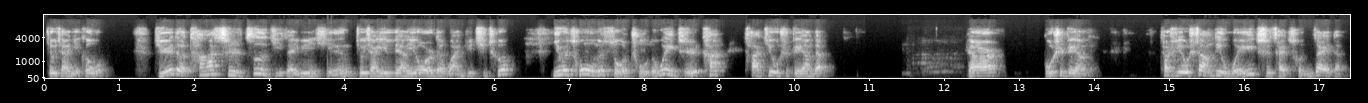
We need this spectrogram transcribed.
就像你和我，觉得它是自己在运行，就像一辆幼儿的玩具汽车，因为从我们所处的位置看，它就是这样的。然而，不是这样的，它是由上帝维持才存在的。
